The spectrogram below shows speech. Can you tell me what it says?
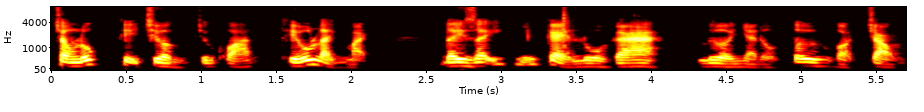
Trong lúc thị trường chứng khoán thiếu lành mạnh, đầy dẫy những kẻ lùa ga lừa nhà đầu tư vào trọng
